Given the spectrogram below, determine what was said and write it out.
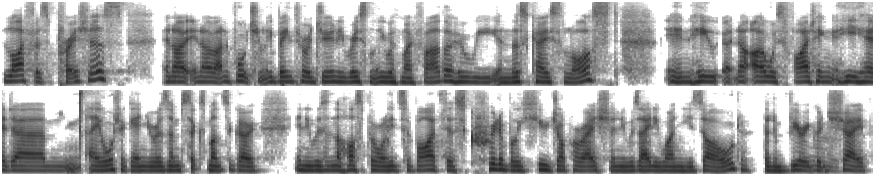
life is precious and I, you know, unfortunately been through a journey recently with my father, who we in this case lost. And he, I was fighting. He had um, aortic aneurysm six months ago, and he was in the hospital. He'd survived this incredibly huge operation. He was 81 years old, but in very good mm. shape.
